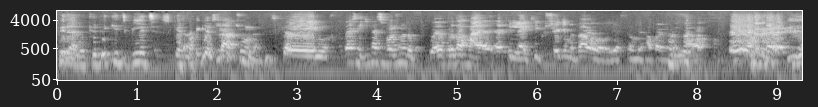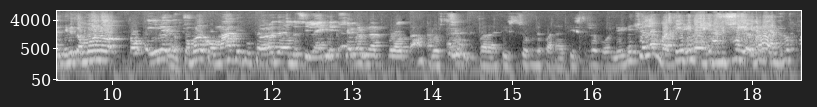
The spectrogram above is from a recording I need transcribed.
Πήρανε κριτική τις γκλίτσες και φάγες Σκατσούνε. Εντάξει, εκεί θα συμφωνήσουμε με το που ε, πρώτα θα έρθει η λαϊκή εξουσία και μετά ο- η αστυνομία θα πάει με τον λαό. Είναι το μόνο, το, είναι το μόνο κομμάτι που θεωρώ ότι όντως η λαϊκή εξουσία πρέπει να έρθει πρώτα. Απλώς τους έχουν παρατήσει, τους έχουν παρατήσει τόσο πολύ. Δεν τους ελέγχουν βασικά γιατί είναι εξουσία, είναι μηχανισμός που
